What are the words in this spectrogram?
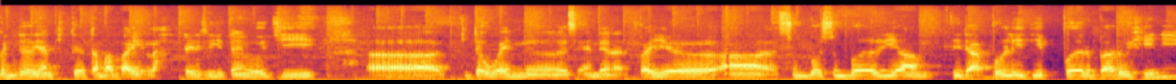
benda yang kita tambah baik lah dari segi teknologi uh, kita awareness and then supaya uh, sumber-sumber yang tidak boleh diperbarui ni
